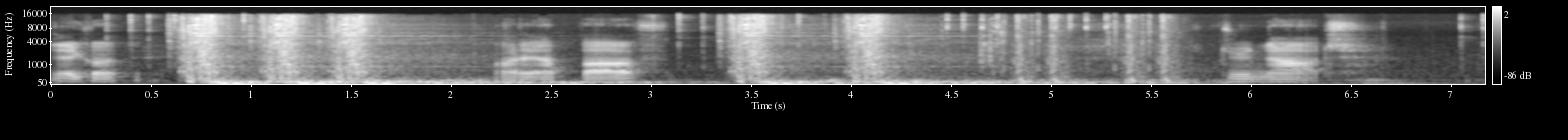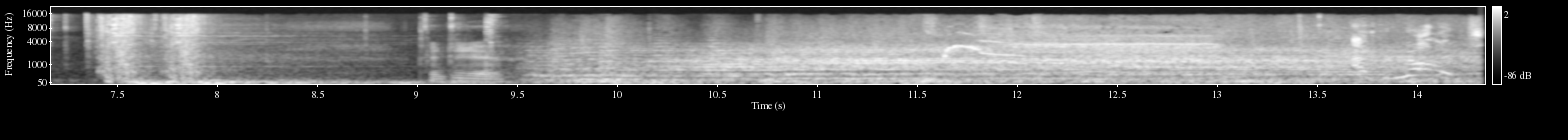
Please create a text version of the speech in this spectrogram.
yeah, you go. Are they above? Do not. Continue. Acknowledge!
